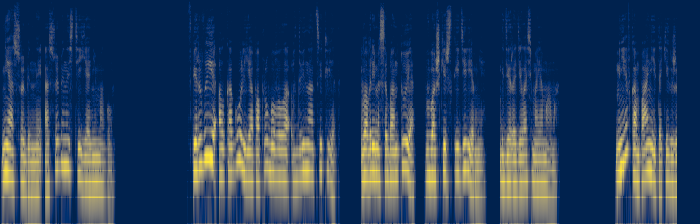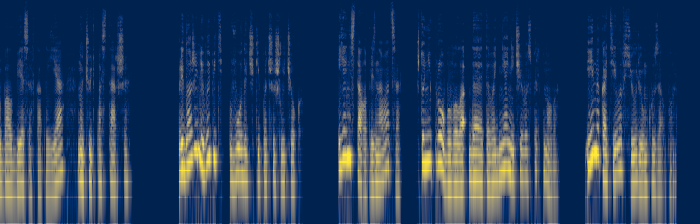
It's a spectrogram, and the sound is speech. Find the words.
неособенной особенности я не могу. Впервые алкоголь я попробовала в 12 лет, во время сабантуя в башкирской деревне, где родилась моя мама. Мне в компании таких же балбесов, как и я, но чуть постарше, предложили выпить водочки под шашлычок. Я не стала признаваться, что не пробовала до этого дня ничего спиртного, и накатила всю рюмку залпом.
